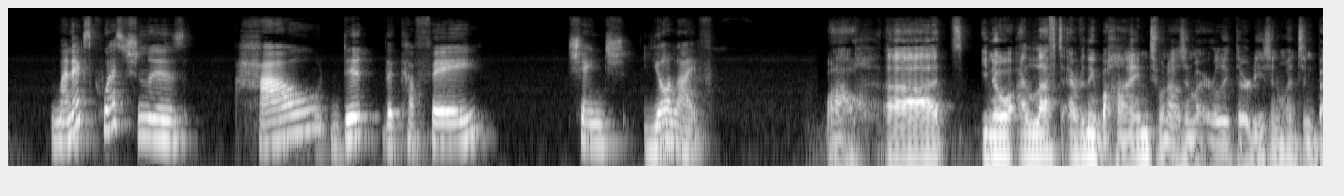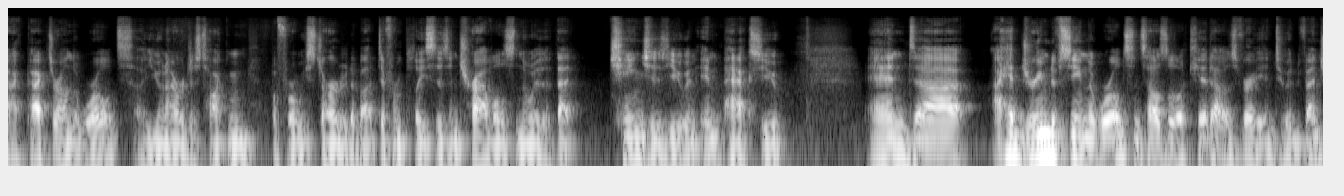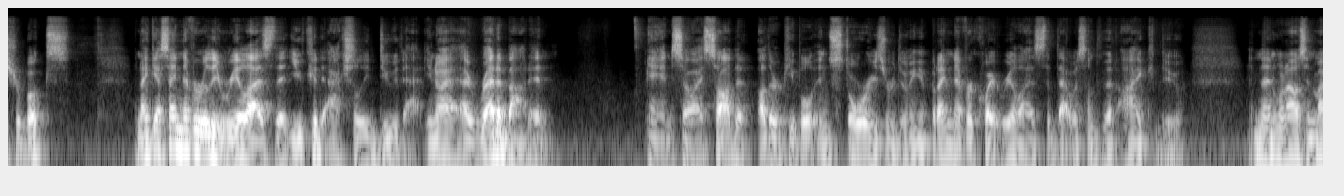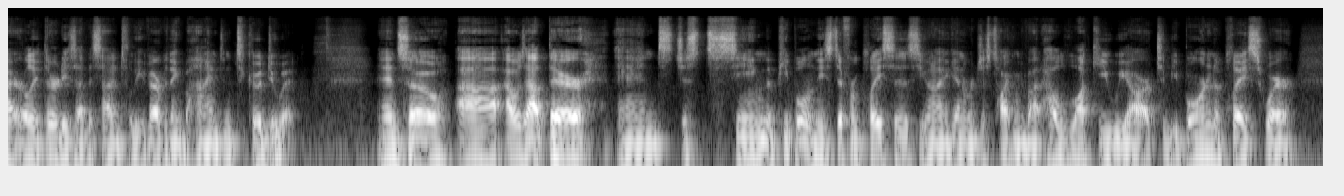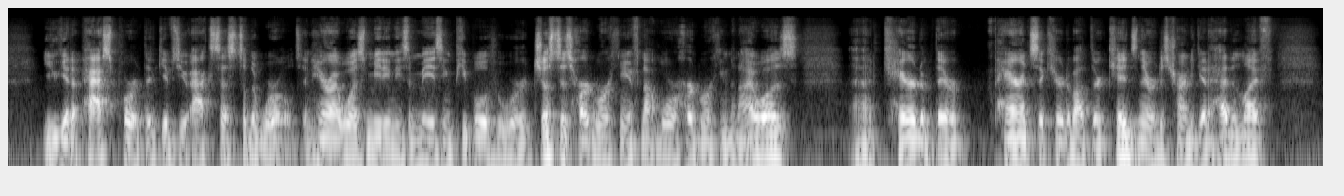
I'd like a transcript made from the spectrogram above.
my next question is How did the cafe change your life? Wow. Uh, you know, I left everything behind when I was in my early 30s and went and backpacked around the world. Uh, you and I were just talking before we started about different places and travels and the way that that changes you and impacts you. And uh, I had dreamed of seeing the world since I was a little kid. I was very into adventure books. And I guess I never really realized that you could actually do that. You know, I, I read about it. And so I saw that other people in stories were doing it, but I never quite realized that that was something that I could do. And then when I was in my early 30s, I decided to leave everything behind and to go do it. And so uh, I was out there and just seeing the people in these different places. You and I, again, were just talking about how lucky we are to be born in a place where you get a passport that gives you access to the world. And here I was meeting these amazing people who were just as hardworking, if not more hardworking than I was, uh, cared of their parents that cared about their kids and they were just trying to get ahead in life.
